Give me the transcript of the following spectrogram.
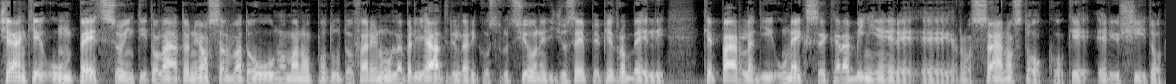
C'è anche un pezzo intitolato Ne ho salvato uno ma non ho potuto fare nulla per gli altri, la ricostruzione di Giuseppe Pietrobelli, che parla di un ex carabiniere eh, Rossano Stocco che è riuscito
